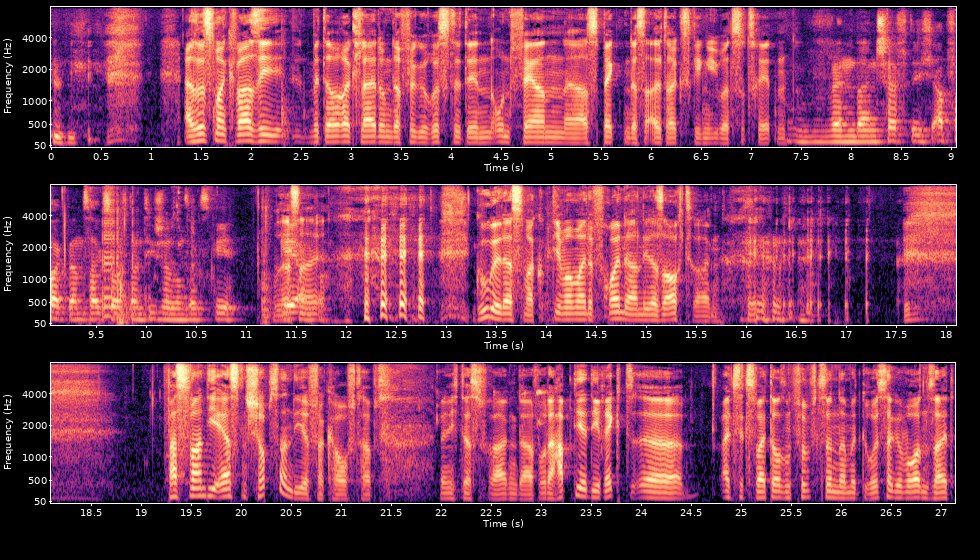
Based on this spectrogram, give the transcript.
Also ist man quasi mit eurer Kleidung dafür gerüstet, den unfairen äh, Aspekten des Alltags gegenüberzutreten. Wenn dein Chef dich abfuckt, dann zeigst du auf dein T-Shirt und sagst, geh. geh das Google das mal, guck dir mal meine Freunde an, die das auch tragen. Was waren die ersten Shops, an die ihr verkauft habt, wenn ich das fragen darf? Oder habt ihr direkt äh, als ihr 2015 damit größer geworden seid,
